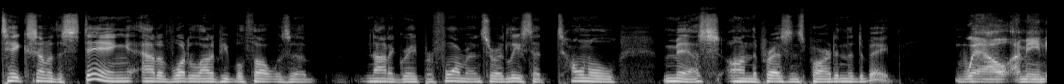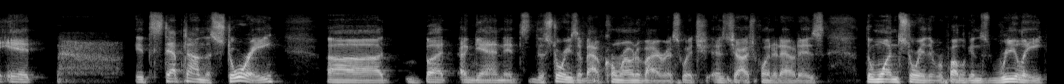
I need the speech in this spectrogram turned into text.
take some of the sting out of what a lot of people thought was a not a great performance, or at least a tonal miss on the president's part in the debate? Well, I mean, it it stepped on the story, uh, but again, it's the story's about coronavirus, which, as Josh pointed out, is the one story that Republicans really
